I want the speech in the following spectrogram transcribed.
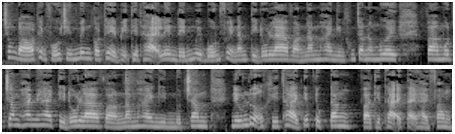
trong đó thành phố Hồ Chí Minh có thể bị thiệt hại lên đến 14,5 tỷ đô la vào năm 2050 và 122 tỷ đô la vào năm 2100 nếu lượng khí thải tiếp tục tăng và thiệt hại tại Hải Phòng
